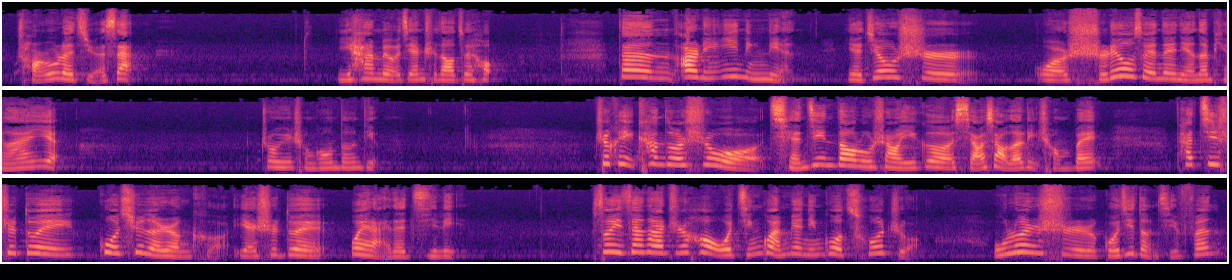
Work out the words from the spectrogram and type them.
闯入了决赛。遗憾没有坚持到最后，但二零一零年，也就是我十六岁那年的平安夜，终于成功登顶。这可以看作是我前进道路上一个小小的里程碑，它既是对过去的认可，也是对未来的激励。所以在那之后，我尽管面临过挫折，无论是国际等级分，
